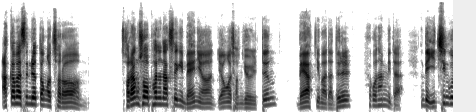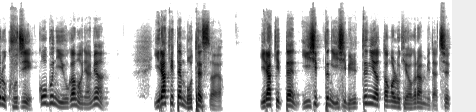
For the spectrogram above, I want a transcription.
아까 말씀드렸던 것처럼 저랑 수업하는 학생이 매년 영어 전교 1등 매 학기마다 늘 하곤 합니다. 근데 이 친구를 굳이 꼽은 이유가 뭐냐면 1학기 땐 못했어요. 1학기 땐 20등, 21등이었던 걸로 기억을 합니다. 즉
